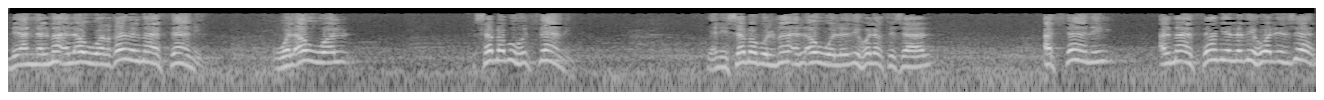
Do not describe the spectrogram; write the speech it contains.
لأن الماء الأول غير الماء الثاني والأول سببه الثاني. يعني سبب الماء الأول الذي هو الاغتسال الثاني الماء الثاني الذي هو الإنزال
